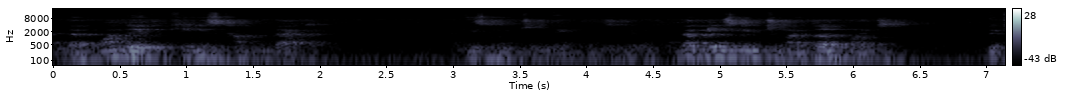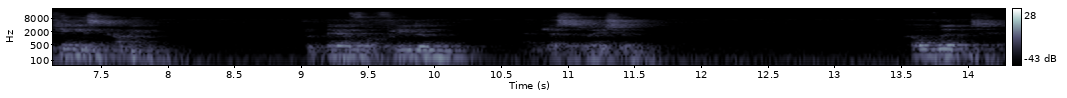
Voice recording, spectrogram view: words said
And that one day the King is coming back and he's going to make things new. And that brings me to my third point. The King is coming. Prepare for freedom and restoration. COVID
